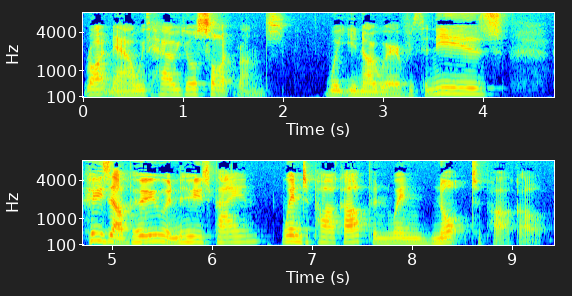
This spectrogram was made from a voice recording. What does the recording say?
right now with how your site runs? Where you know where everything is, who's up who and who's paying, when to park up and when not to park up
